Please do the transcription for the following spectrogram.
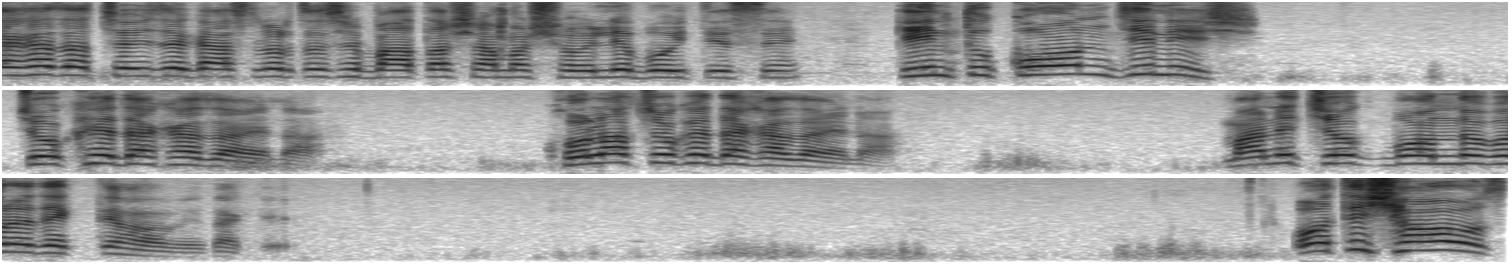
দেখা যাচ্ছে ওই যে গাছ লড়তেছে বাতাস আমার শরীরে বইতেছে। কিন্তু কোন জিনিস চোখে দেখা যায় না। খোলা চোখে দেখা যায় না। মানে চোখ বন্ধ করে দেখতে হবে তাকে। অতি সহজ।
